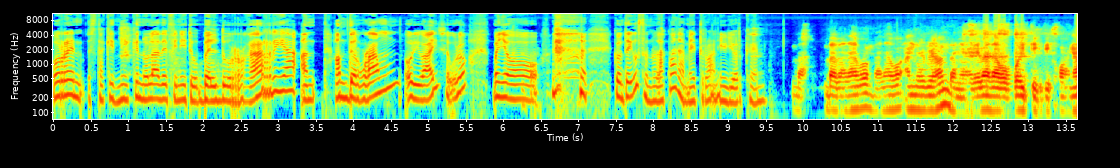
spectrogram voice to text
horren, ez dakit nik nola definitu, beldurgarria, underground, hori bai, seguro, baina konta iguzu nolakoa da metroa New Yorken. Ba, ba, badago, badago underground, baina ere badago goitik di joana.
